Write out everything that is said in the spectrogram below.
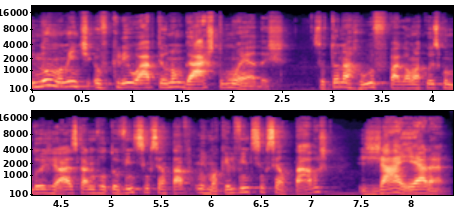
E normalmente eu criei o hábito, eu não gasto moedas. Se eu tô na rua, fui pagar uma coisa com dois reais, o cara me voltou 25 centavos. Meu irmão, aquele 25 centavos já era.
